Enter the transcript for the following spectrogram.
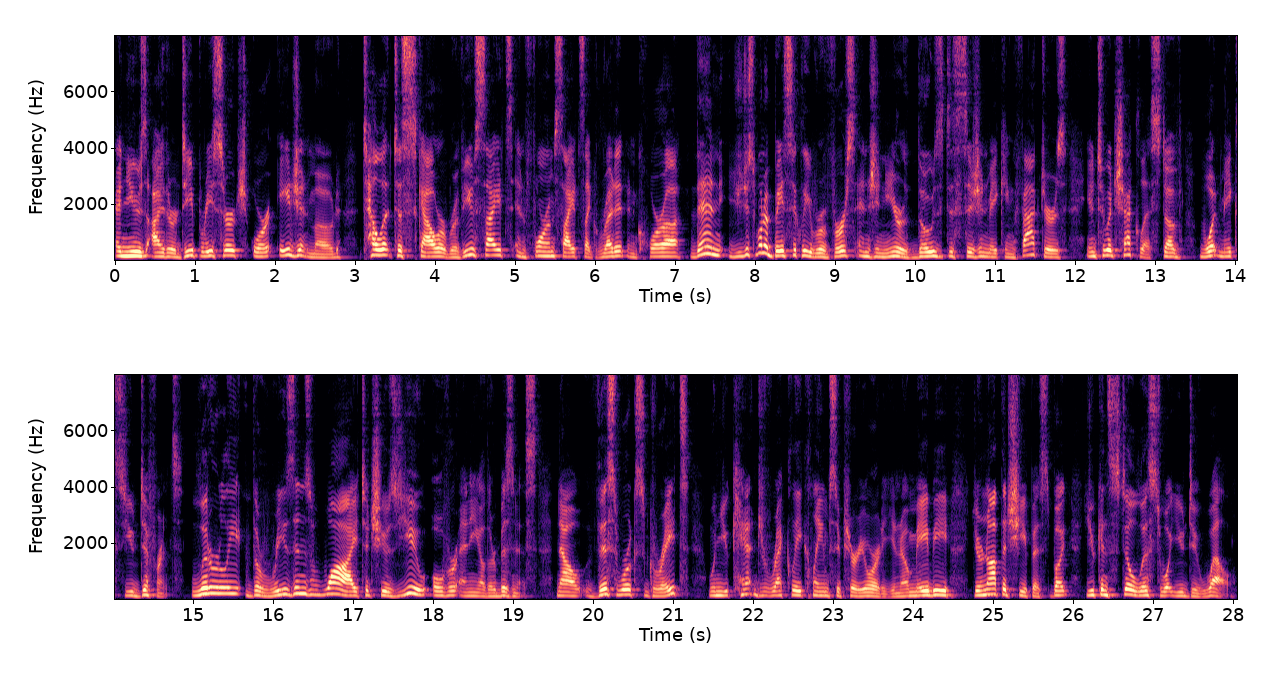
and use either deep research or agent mode, tell it to scour review sites and forum sites like Reddit and Quora. Then you just want to basically reverse engineer those decision-making factors into a checklist of what makes you different. Literally the reasons why to choose you over any other business. Now, this works great when you can't directly claim superiority. You know, maybe you're not the cheapest, but you can still list what you do well.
